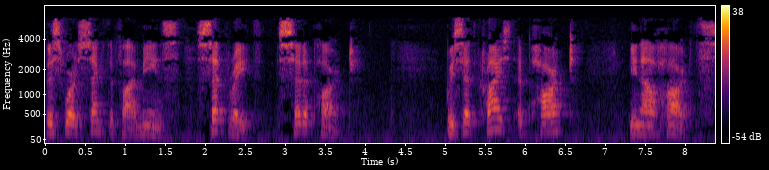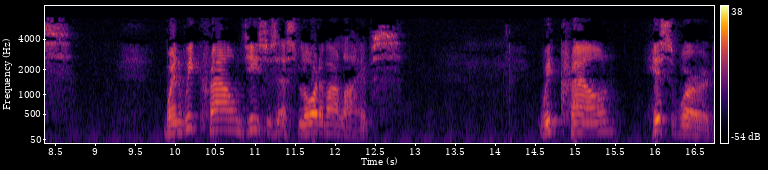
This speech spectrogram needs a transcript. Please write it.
This word sanctify means separate, set apart. We set Christ apart in our hearts. When we crown Jesus as Lord of our lives, we crown His Word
